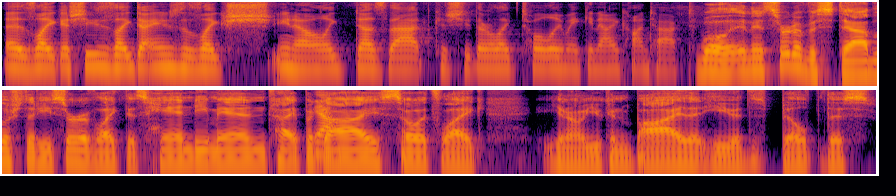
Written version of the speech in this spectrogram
as like as she's like dying, she's like shh, you know, like does that because she they're like totally making eye contact. Well, and it's sort of established that he's sort of like this handyman type of Yeah. guy. So it's like, you know, you can buy that he has built this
